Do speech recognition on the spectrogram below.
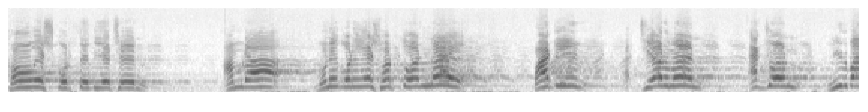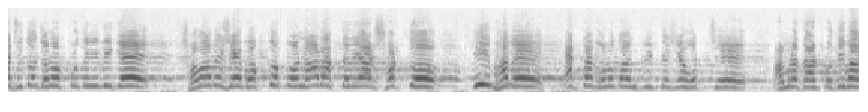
সমাবেশ করতে দিয়েছেন। আমরা মনে করি এ শর্ত অন্যায়। পার্টির চেয়ারম্যান একজন নির্বাচিত জনপ্রতিনিধিকে সমাবেশে বক্তব্য না রাখতে দেওয়ার শর্ত কীভাবে একটা গণতান্ত্রিক দেশে হচ্ছে আমরা তার প্রতিবাদ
